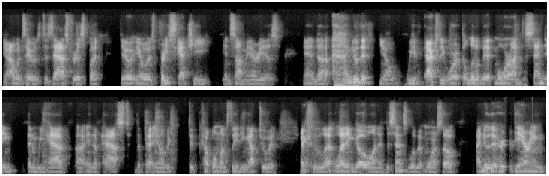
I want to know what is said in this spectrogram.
you know, I wouldn't say it was disastrous, but you know, it was pretty sketchy in some areas. And uh, I knew that, you know, we had actually worked a little bit more on descending than we have uh, in the past, the, you know, the, the couple of months leading up to it, actually let, letting go on the descents a little bit more. So I knew that her daring,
